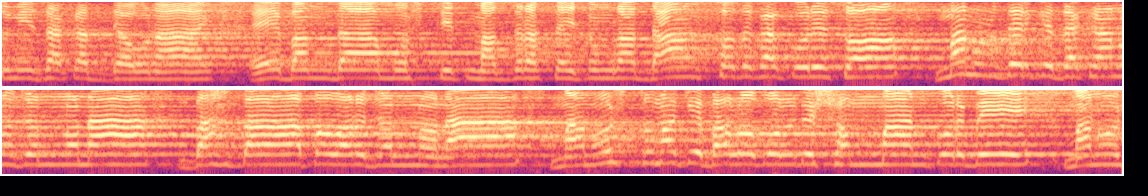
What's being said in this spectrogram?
তুমি জাকাত দাও নাই। এই বান্দা, মসজিদ, মাদ্রাসায় তোমরা দান সদকা করেছ। মানুষদেরকে দেখানোর জন্য না, বাহবা পাওয়ার জন্য না। মানুষ তোমাকে ভালো বলবে, সম্মান করবে, মানুষ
